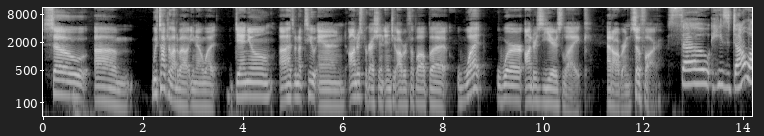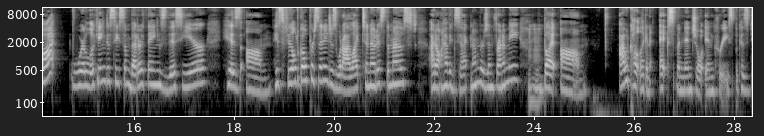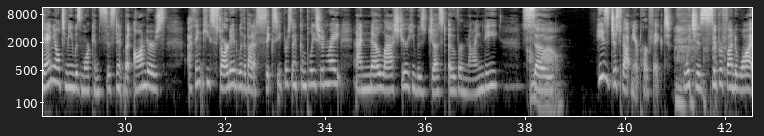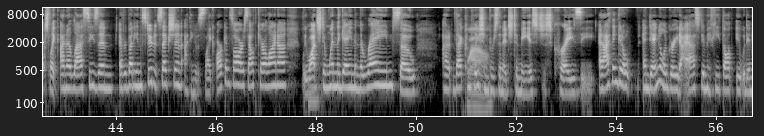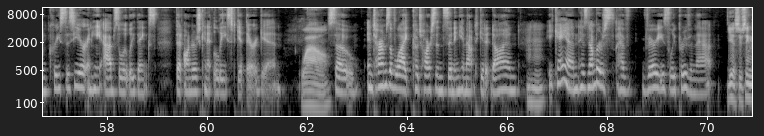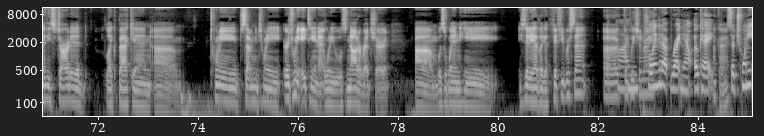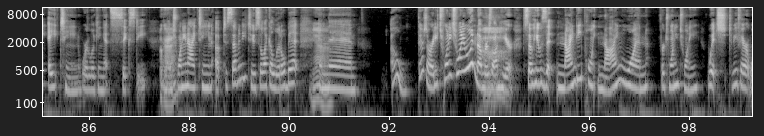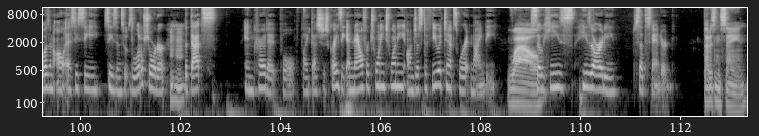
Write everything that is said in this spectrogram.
So, um, we've talked a lot about, you know, what Daniel uh, has been up to and Anders' progression into Auburn football, but what were Anders' years like at Auburn so far? So he's done a lot. We're looking to see some better things this year. His um his field goal percentage is what I like to notice the most. I don't have exact numbers in front of me, but um I would call it like an exponential increase because Daniel to me was more consistent, but Anders I think he started with about a 60% completion rate and I know last year he was just over 90. So oh, wow. He's just about near perfect, which is super fun to watch. Like I know last season, everybody in the student section, I think it was like Arkansas or South Carolina, we watched him win the game in the rain. So I, that completion Wow. percentage to me is just crazy. And I think it'll, and Daniel agreed. I asked him if he thought it would increase this year, and he absolutely thinks that Anders can at least get there again. Wow. So, in terms of like Coach Harsin sending him out to get it done, hmm he can. His numbers have very easily proven that. Yeah, so you're saying that he started like back in um, 2017, 20, or 2018 when he was not a red shirt, um, was when he he said he had like a 50% uh, completion I'm rate. pulling it up right now. Okay. Okay. So 2018, we're looking at 60. Okay. And then Okay. 2019 up to 72, so like a little bit. Yeah. And then, oh, there's already 2021 numbers on here. So he was at 90.91 for 2020, which, to be fair, it wasn't all SEC season, so it was a little shorter, Mhm. but that's incredible. Like, that's just crazy. And now for 2020, on just a few attempts, we're at 90. Wow. So he's he's already set the standard. That is insane.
